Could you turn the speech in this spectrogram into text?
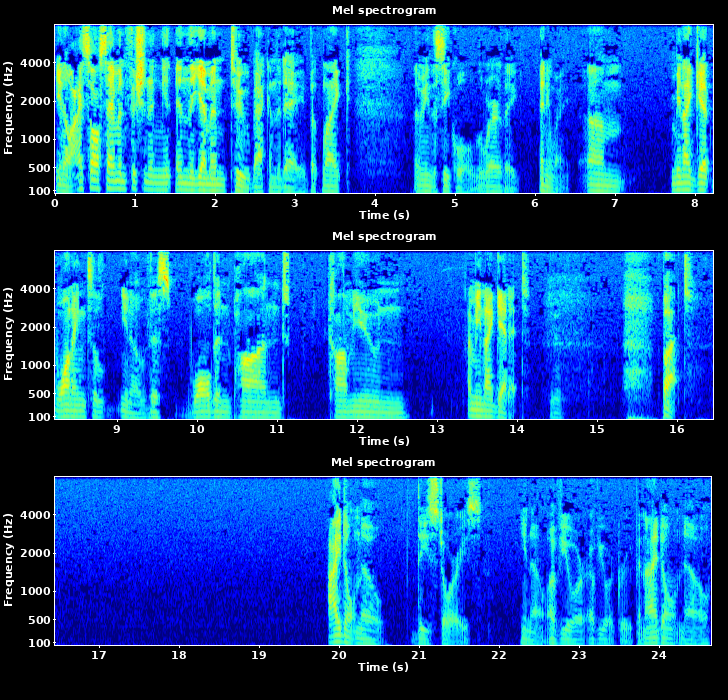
You know, I saw salmon fishing in in the Yemen too back in the day. But like, I mean, the sequel where they anyway. Um, I mean, I get wanting to you know this Walden Pond commune. I mean, I get it. Yeah. But I don't know these stories, you know, of your of your group, and I don't know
